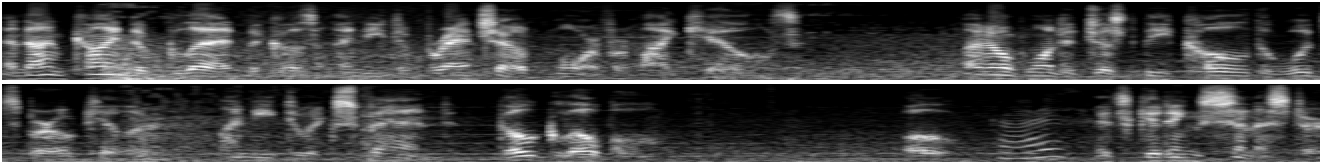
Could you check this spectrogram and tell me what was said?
And I'm kind of glad because I need to branch out more for my kills. I don't want to just be called the Woodsboro Killer. I need to expand, go global. Oh, Guys, it's getting sinister.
